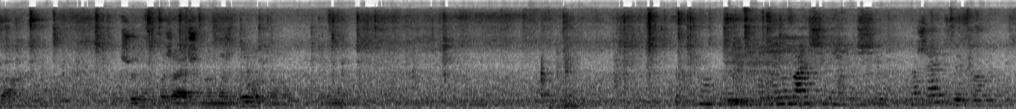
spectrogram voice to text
захисту. Якщо він вважає, що неможливо, то ну, Обвинувачені інші вважають висловитись?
